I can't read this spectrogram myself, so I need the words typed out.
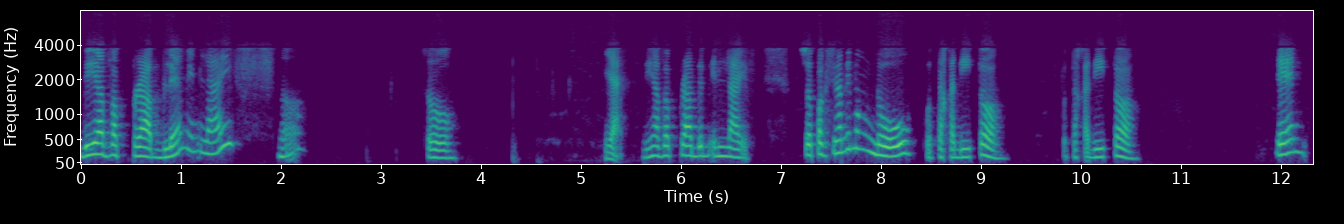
do you have a problem in life, no? So, yeah, do you have a problem in life? So, pag sinabi mong no, punta ka dito. Punta ka dito. Then,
